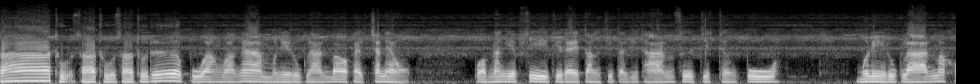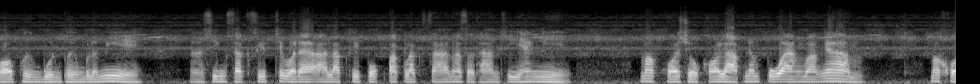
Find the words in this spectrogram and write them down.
สาธุสาธุสาธุเด้อปูองว่างามมณีลูกหลานเบ้าแพ็กชาแนลพร้อมทั้งเอฟซีที่ได้ตั้งจิตอธิษฐานซื้อจิตถึงปูมณีลูกหลานมาขอเพิงบุญเพิงบารมีสิ่งศักดิ์สิทธิ์เทวดาอารักษ์ที่ปกปักรักษาณสถานที่แห่งนี้ มาขอโชคขอลาบน้ำปูอังวางาม มาขอ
